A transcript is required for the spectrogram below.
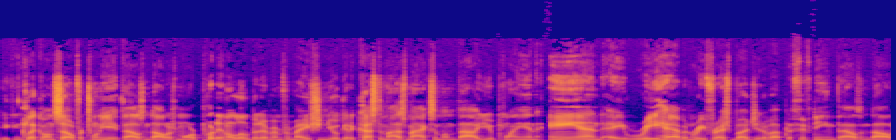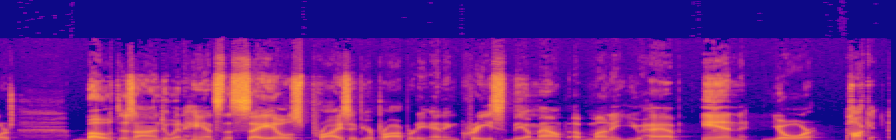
You can click on sell for $28,000 more, put in a little bit of information. You'll get a customized maximum value plan and a rehab and refresh budget of up to $15,000, both designed to enhance the sales price of your property and increase the amount of money you have in your pocket.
